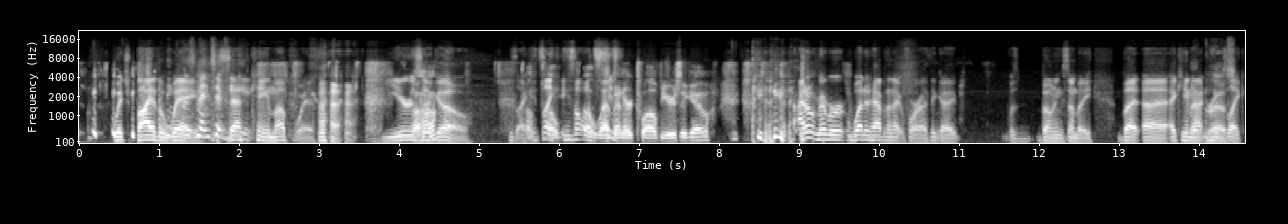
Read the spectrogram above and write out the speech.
Which, by the way, was meant to Seth be. came up with years Uh-huh. ago. He's like, it's like he's all it's just- eleven or twelve years ago. I don't remember what had happened the night before. I think I was boning somebody, but uh, I came Oh, out and he was like,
